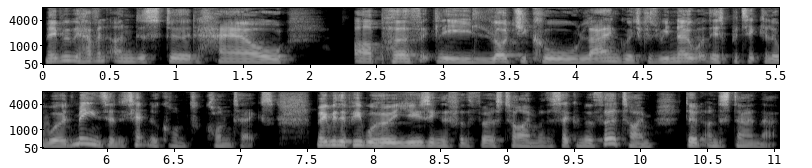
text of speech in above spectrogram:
Maybe we haven't understood how our perfectly logical language because we know what this particular word means in a technical context. Maybe the people who are using it for the first time or the second or third time don't understand that.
